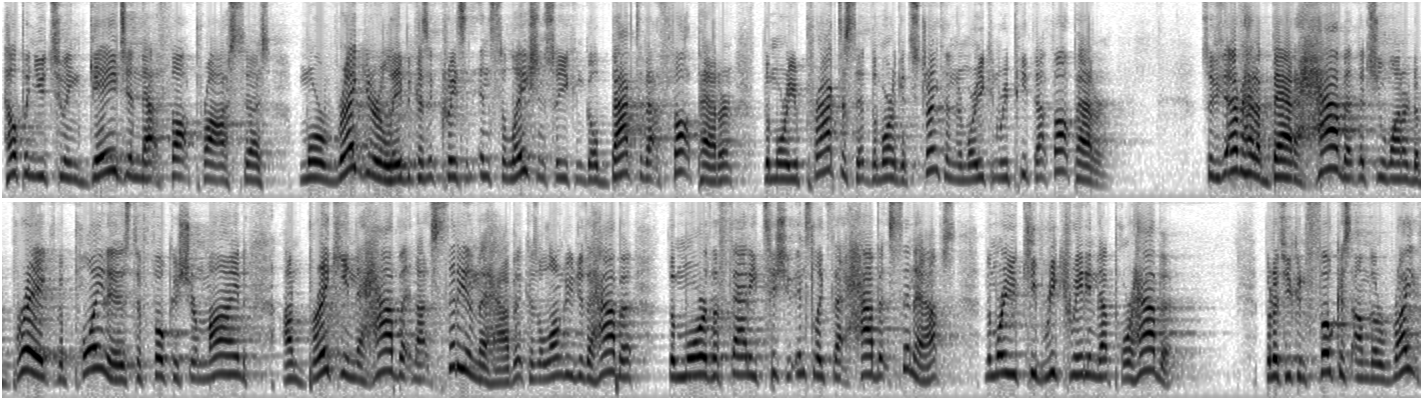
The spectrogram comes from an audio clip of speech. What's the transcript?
helping you to engage in that thought process more regularly because it creates an insulation so you can go back to that thought pattern. The more you practice it, the more it gets strengthened, the more you can repeat that thought pattern. So, if you've ever had a bad habit that you wanted to break, the point is to focus your mind on breaking the habit, not sitting in the habit, because the longer you do the habit, the more the fatty tissue insulates that habit synapse, the more you keep recreating that poor habit. But if you can focus on the right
